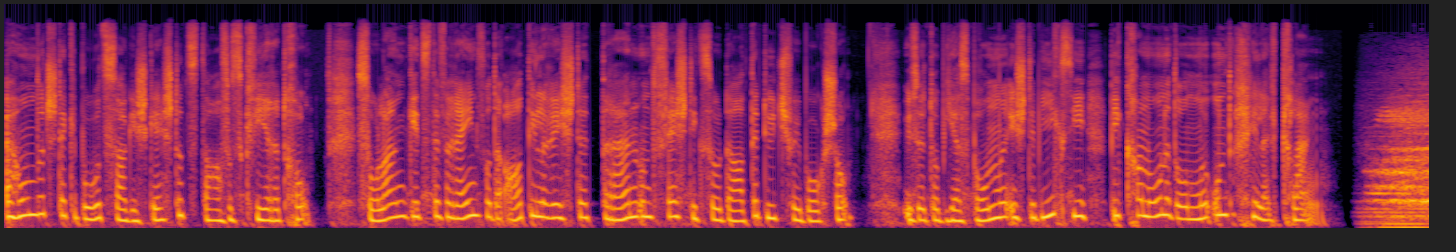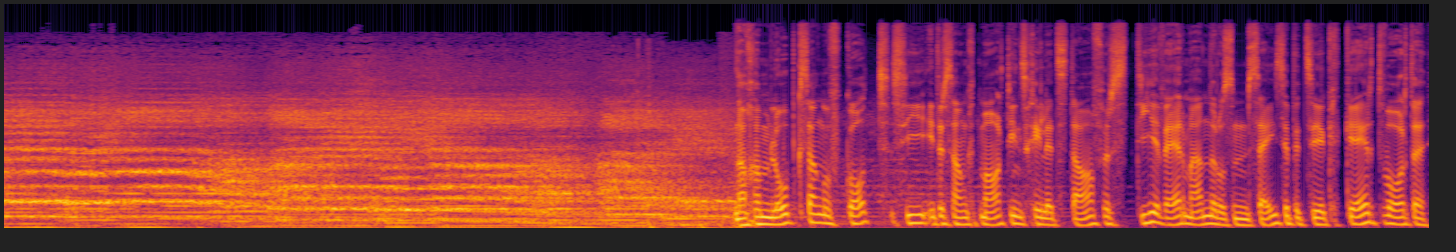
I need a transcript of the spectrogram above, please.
100. Geburtstag ist gestern zu Tafels gefeiert. So lange gibt es den Verein der Artilleristen, Tränen- und Festungssoldaten Deutschfreiburg schon. Unser Tobias Brunner war dabei bei Kanonendonner und Killerklang. Nach dem Lobgesang auf Gott sind in der St. Martinskirche zu Tafers die Wehrmänner aus dem Seisenbezirk geehrt worden,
